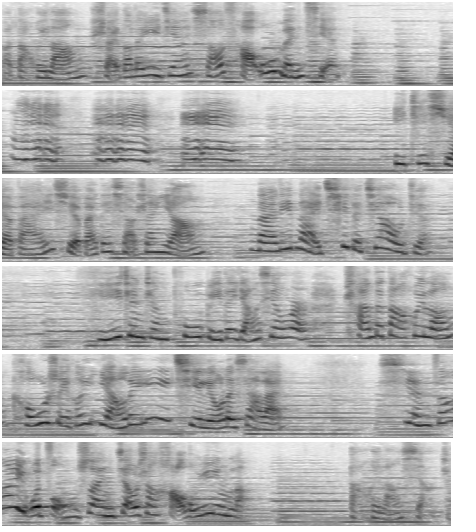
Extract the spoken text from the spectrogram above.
把大灰狼甩到了一间小草屋门前。一只雪白雪白的小山羊，奶里奶气的叫着。一阵阵扑鼻的羊鲜味儿，馋得大灰狼口水和眼泪一起流了下来。现在我总算交上好运了，大灰狼想着，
